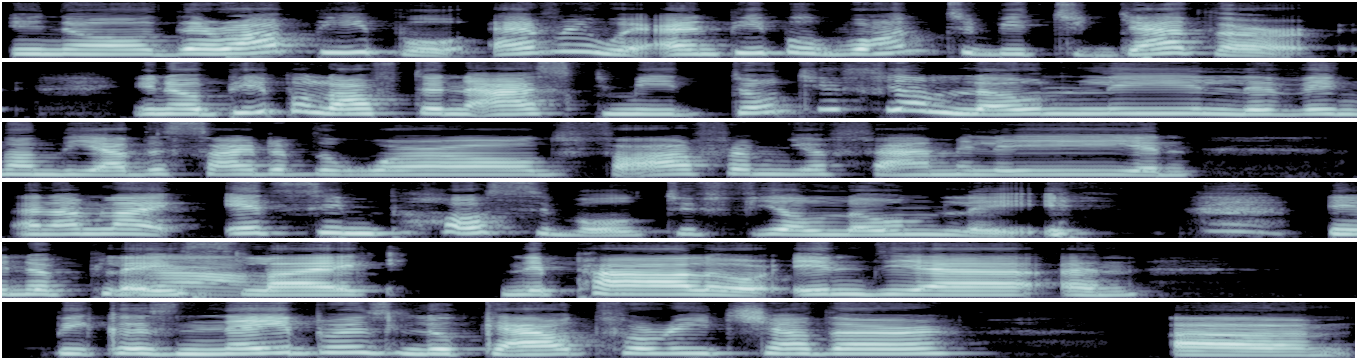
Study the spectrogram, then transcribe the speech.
you know there are people everywhere, and people want to be together you know, people often ask me, don't you feel lonely living on the other side of the world, far from your family? And and I'm like, it's impossible to feel lonely in a place yeah. like Nepal or India and because neighbors look out for each other. Um,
